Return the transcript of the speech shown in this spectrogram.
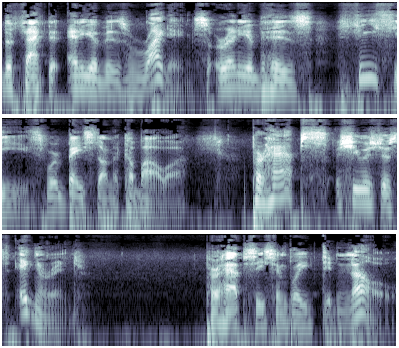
the fact that any of his writings or any of his theses were based on the Kabbalah. Perhaps she was just ignorant. Perhaps he simply didn't know.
